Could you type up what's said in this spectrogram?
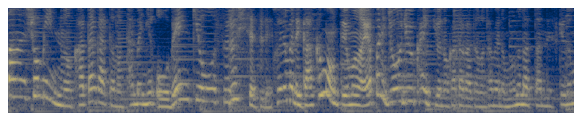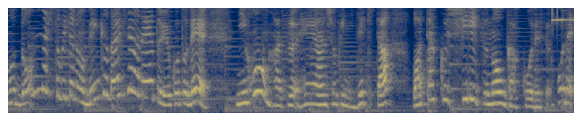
般庶民の方々のためにお勉強をする施設です。それまで学問というものはやっぱり上流階級の方々のためのものだったんですけどもどんな人々にも勉強大事だよねということで日本初平安初期にできた私立の学校です。ここで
